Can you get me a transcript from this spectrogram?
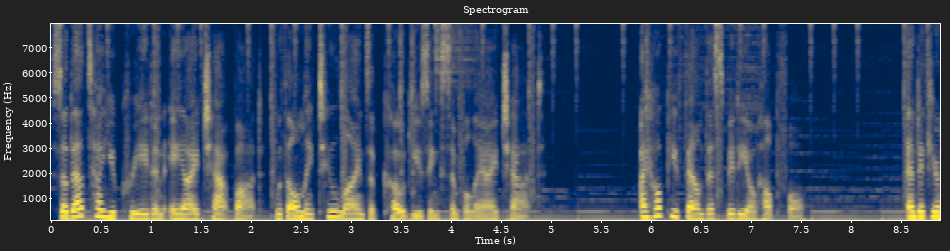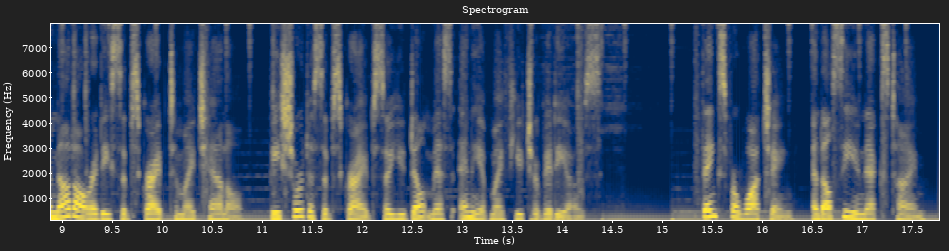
so that's how you create an AI chatbot with only two lines of code using Simple AI Chat. I hope you found this video helpful. And if you're not already subscribed to my channel, be sure to subscribe so you don't miss any of my future videos. Thanks for watching, and I'll see you next time.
